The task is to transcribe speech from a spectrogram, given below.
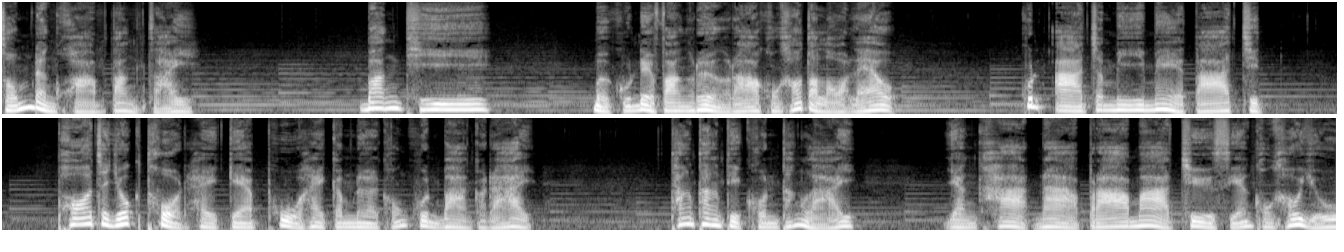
สมดังความตั้งใจ บางที เมื่อคุณได้ฟังเรื่องราวของเขาตลอดแล้ว คุณอาจจะมีเมตตาจิต พอจะยกโทษให้แก่ผู้ให้กำเนิดของคุณบ้างก็ได้ ทั้งๆทที่คนทั้งหลาย ยังคาดหน้าปรามาชื่อเสียงของเขาอยู่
